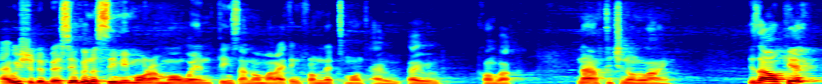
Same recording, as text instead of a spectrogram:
I wish you the best. You're going to see me more and more when things are normal. I think from next month I will, I will come back. Now I'm teaching online. Is that okay?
